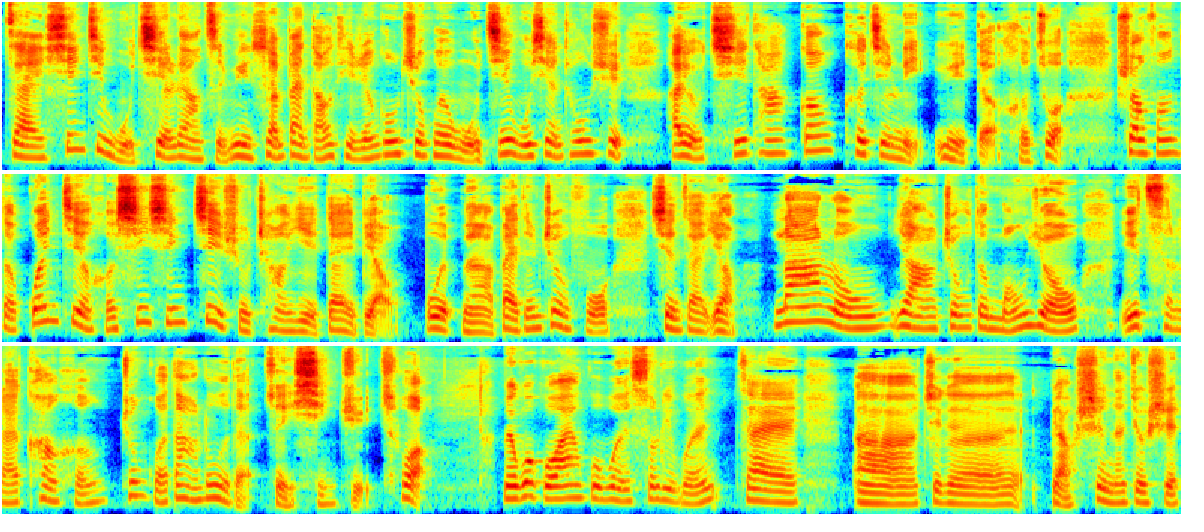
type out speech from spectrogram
在先进武器量子。运算、半导体、人工智慧、五 G、无线通讯，还有其他高科技领域的合作，双方的关键和新兴技术倡议代表不呃，拜登政府现在要拉拢亚洲的盟友，以此来抗衡中国大陆的最新举措。美国国安顾问苏利文在呃这个表示呢，就是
